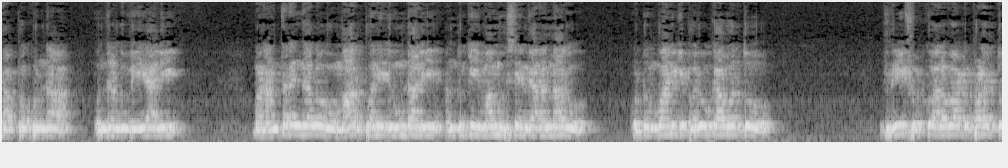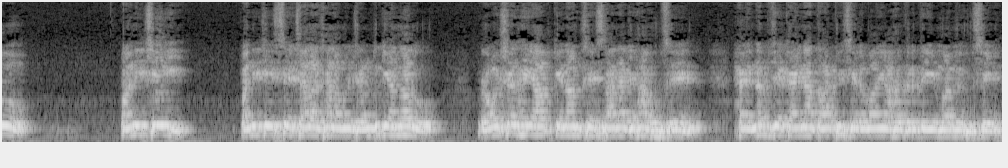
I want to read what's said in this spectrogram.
తప్పకుండా ముందడుగు వేయాలి. మన అంతరంగంలో ఒక మార్పు అనేది ఉండాలి. అందుకే ఇమాం హుస్సేన్ గారు అన్నారు కుటుంబానికి బరువు కావద్దు. ఫ్రీ ఫుడ్కు అలవాటు పడద్దు. పని చేయి. పని చేస్తే చాలా చాలా మంచి అందుకే అన్నారు రోషన్ హై ఆప్కే నామ్ సే సారా జహా హుసేన్ నబ్జ కైనాత్ ఆపి శరవాయా హజరత్ ఇమామి హుసేన్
